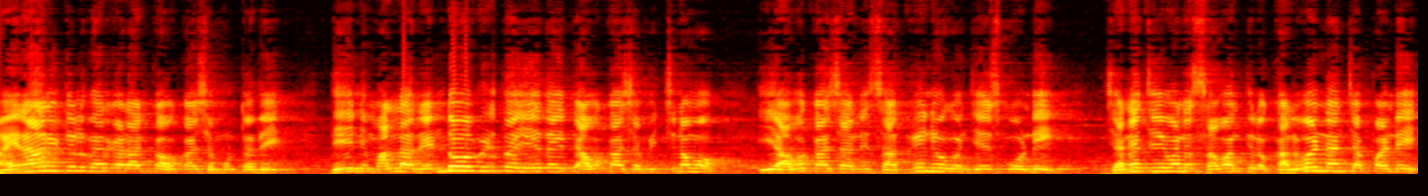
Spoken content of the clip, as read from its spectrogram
మైనారిటీలు పెరగడానికి అవకాశం ఉంటుంది. దీన్ని మళ్ళీ రెండో విడత ఏదైతే అవకాశం ఇచ్చినామో ఈ అవకాశాన్ని సద్వినియోగం చేసుకోండి. జనజీవన స్రవంతిలో కలవండి అని చెప్పండి.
